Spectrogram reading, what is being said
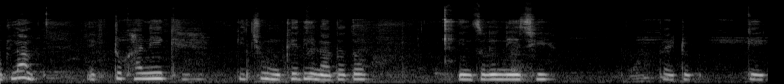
উঠলাম। একটুখানি কিছু মুখে দিই না তো তো ইনসুলিন নিয়েছি। একটু কেক।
